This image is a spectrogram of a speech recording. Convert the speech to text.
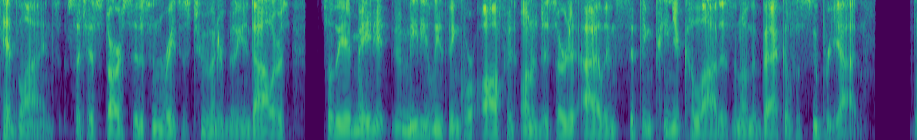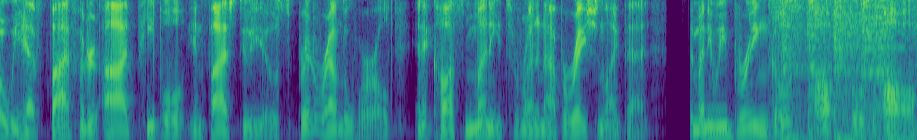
headlines, such as Star Citizen raises $200 million. So they immediately think we're off on a deserted island sipping pina coladas and on the back of a super yacht. But we have 500 odd people in five studios spread around the world, and it costs money to run an operation like that. The money we bring goes all goes all.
